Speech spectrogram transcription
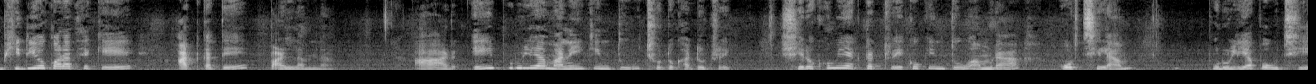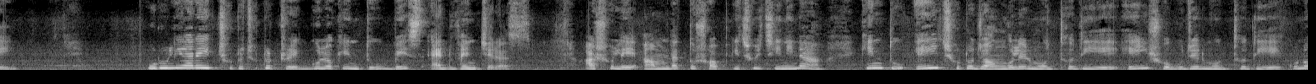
ভিডিও করা থেকে আটকাতে পারলাম না। আর এই পুরুলিয়া মানেই কিন্তু ছোটোখাটো ট্রেক সেরকমই একটা ট্রেকও কিন্তু আমরা করছিলাম পুরুলিয়া পৌঁছিয়েই। পুরুলিয়ার এই ছোট ছোট ট্রেকগুলো কিন্তু বেশ অ্যাডভেঞ্চারাস আসলে আমরা তো সব কিছুই চিনি না, কিন্তু এই ছোট জঙ্গলের মধ্য দিয়ে, এই সবুজের মধ্য দিয়ে কোনো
